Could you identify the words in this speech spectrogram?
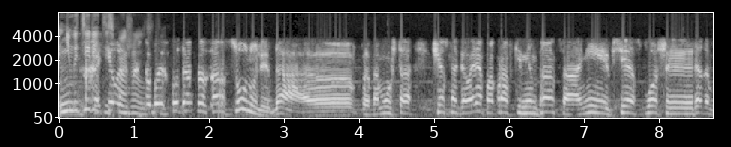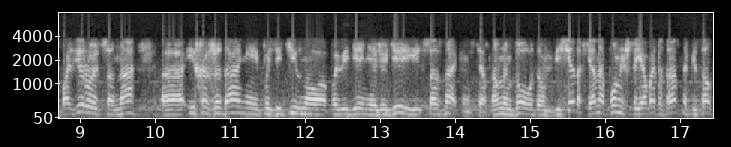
Не материтесь, Хотелось, пожалуйста. чтобы их куда-то засунули, да, э, потому что, честно говоря, поправки Минтранса, они все сплошь и рядом базируются на э, их ожидании позитивного поведения людей и их сознательности. Основным доводом в беседах, я напомню, что я в этот раз написал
